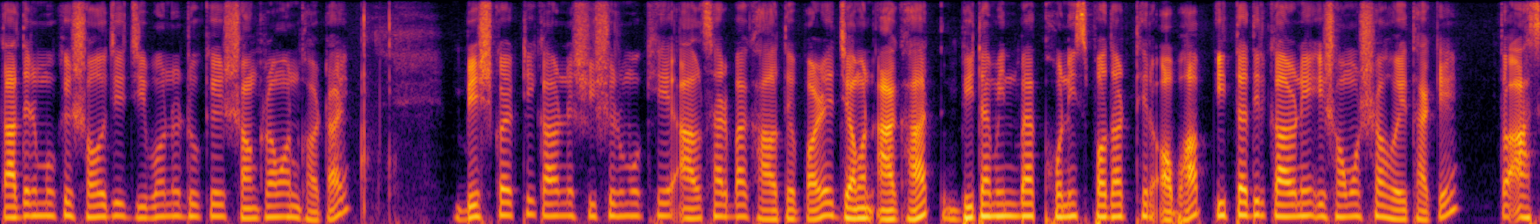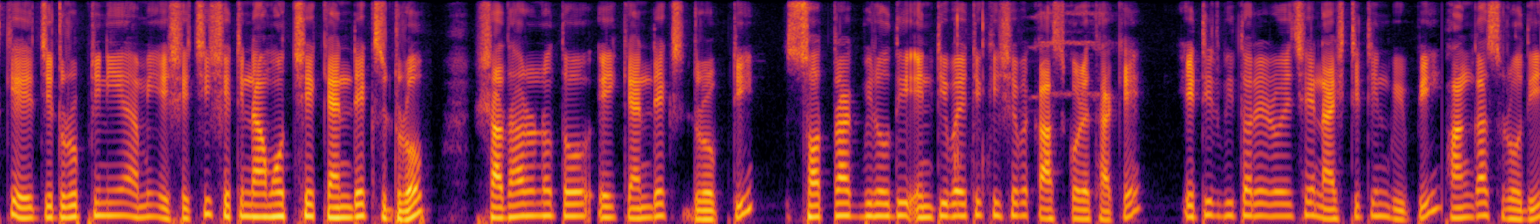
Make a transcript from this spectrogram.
তাদের মুখে সহজেই জীবাণু ঢুকে সংক্রমণ ঘটায়। বেশ কয়েকটি কারণে শিশুর মুখে আলসার বা খাওয়াতে পারে যেমন আঘাত, ভিটামিন বা খনিজ পদার্থের অভাব ইত্যাদির কারণে এই সমস্যা হয়ে থাকে। তো আজকে যে ড্রপটি নিয়ে আমি এসেছি, সেটির নাম হচ্ছে ক্যান্ডেক্স ড্রপ। সাধারণত এই ক্যান্ডেক্স ড্রপটি ছত্রাক বিরোধী অ্যান্টিবায়োটিক হিসেবে কাজ করে থাকে। এটির ভিতরে রয়েছে নাইস্টিটিন বিপি, ফাঙ্গাস রোধী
